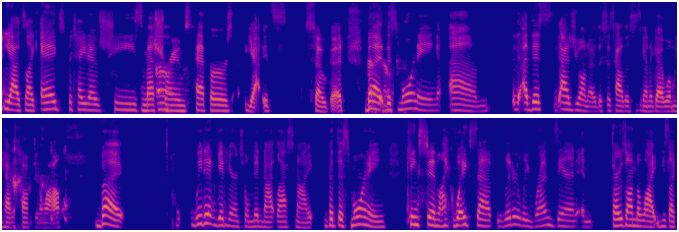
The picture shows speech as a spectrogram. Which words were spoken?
Yeah, it's like eggs, potatoes, cheese, mushrooms, peppers. Yeah, it's so good. But this morning, um, uh, this, as you all know, this is how this is going to go when we haven't talked in a while. But we didn't get here until midnight last night. But this morning, Kingston like wakes up, literally runs in and throws on the light, and he's like,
